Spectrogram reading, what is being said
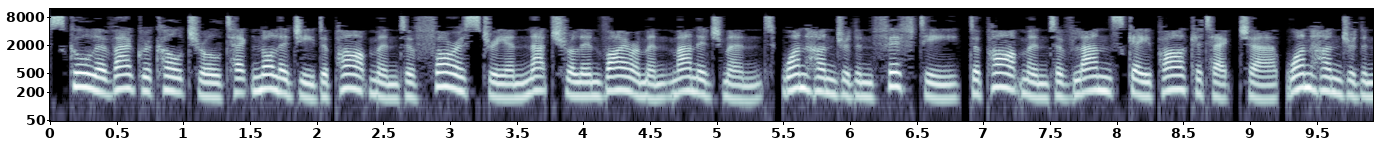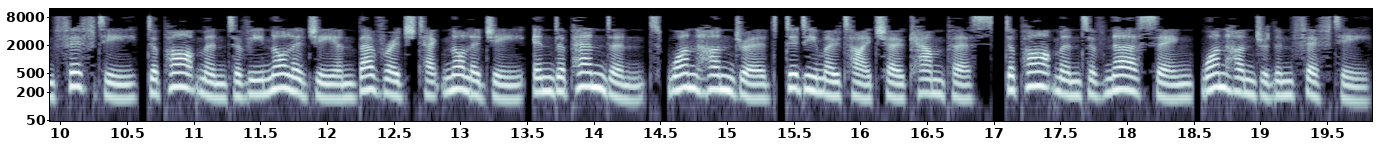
School of Agricultural Technology Department of Forestry and Natural Environment Management 150 Department of Landscape Architecture 150 Department of Enology and Beverage Technology Independent 100 Didymoteicho Campus, Department of Nursing 150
